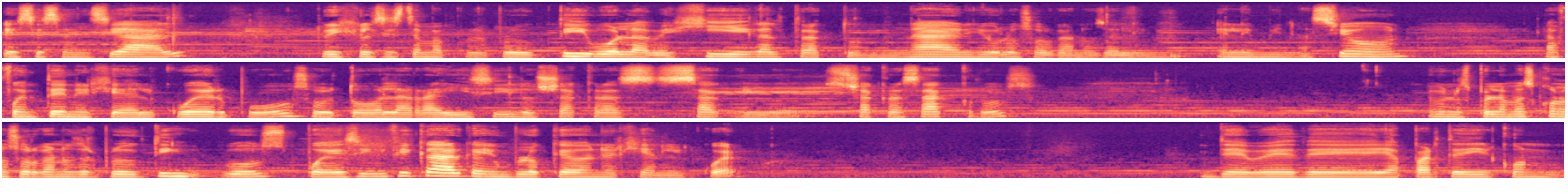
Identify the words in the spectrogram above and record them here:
es, esencial. Rige el sistema reproductivo, la vejiga, el tracto urinario, los órganos de eliminación, la fuente de energía del cuerpo, sobre todo la raíz y los chakras, sacros. Los problemas con los órganos reproductivos puede significar que hay un bloqueo de energía en el cuerpo. Debe de, aparte de ir con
